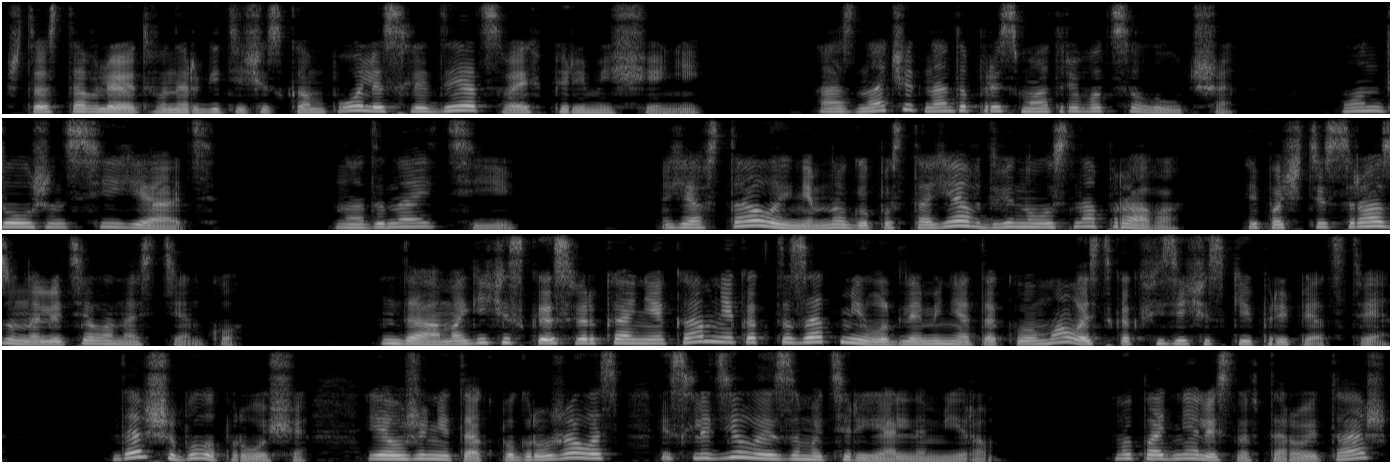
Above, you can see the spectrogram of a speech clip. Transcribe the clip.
что оставляют в энергетическом поле следы от своих перемещений. А значит, надо присматриваться лучше. Он должен сиять. Надо найти. Я встала и, немного постояв, двинулась направо и почти сразу налетела на стенку. Да, магическое сверкание камня как-то затмило для меня такую малость, как физические препятствия. Дальше было проще. Я уже не так погружалась и следила и за материальным миром. Мы поднялись на второй этаж,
